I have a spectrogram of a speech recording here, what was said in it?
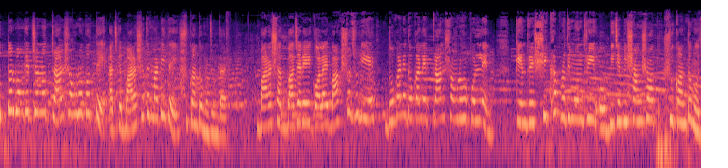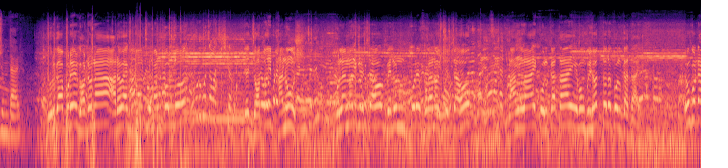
উত্তরবঙ্গের জন্য ত্রাণ সংগ্রহ করতে আজকে বারাসাতের মাটিতে সুকান্ত মজুমদার। বারাসাত বাজারে গলায় বাক্স ঝুলিয়ে দোকানে দোকানে ত্রাণ সংগ্রহ করলেন কেন্দ্রের শিক্ষা প্রতিমন্ত্রী ও বিজেপি সাংসদ সুকান্ত মজুমদার। দুর্গাপুরের ঘটনা আরও একবার প্রমাণ করল যে যতই ফানুস ফোলানোর চেষ্টা হোক বেলুন করে ফোলানোর চেষ্টা হোক, বাংলায় কলকাতায় এবং বৃহত্তর কলকাতায় এবং গোটা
